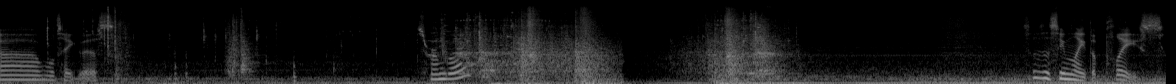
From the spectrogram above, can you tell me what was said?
Uh, we'll take this. Is where I'm going? This doesn't seem like the place.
